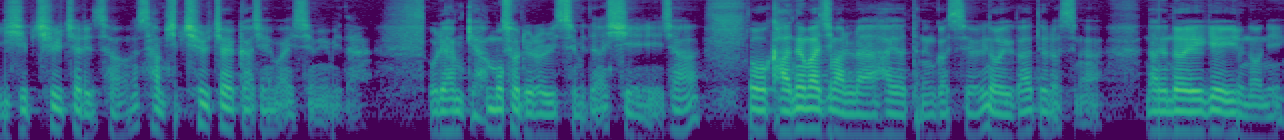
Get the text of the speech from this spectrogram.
27절에서 37절까지의 말씀입니다. 우리 함께 한 목소리로 읽습니다. 시작. 또 간음하지 말라 하였다는 것을 너희가 들었으나 나는 너에게 이르노니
